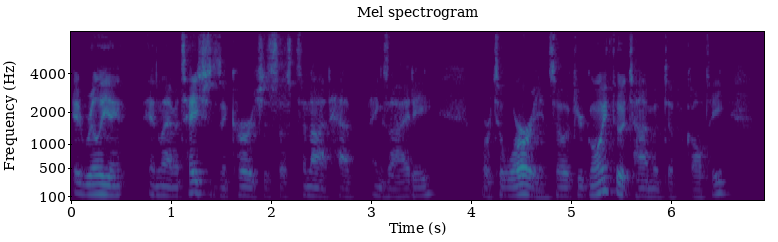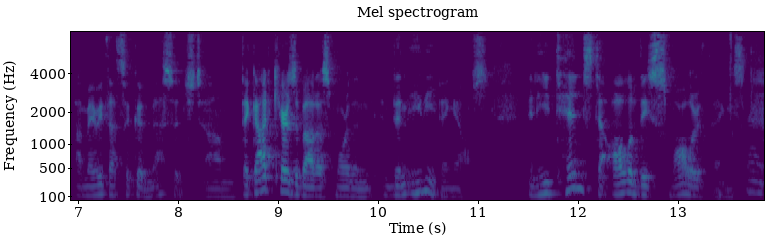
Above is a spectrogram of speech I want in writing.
it really in lamentations encourages us to not have anxiety or to worry. And so if you're going through a time of difficulty uh, maybe that's a good message. Um, that god cares about us more than than anything else and he tends to all of these smaller things. Right.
